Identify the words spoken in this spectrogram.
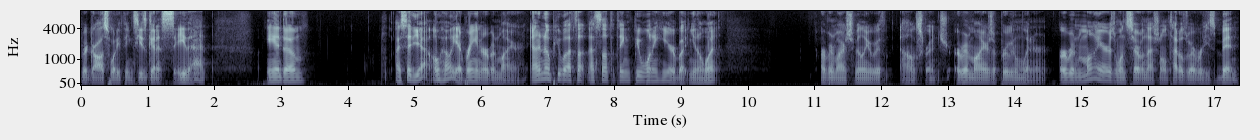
Regardless of what he thinks, he's to say that. And um, I said, yeah, oh, hell yeah, bring in Urban Meyer. And I know people, that's not, that's not the thing people want to hear, but you know what? Urban Meyer's familiar with Alex Grinch. Urban Meyer's a proven winner. Urban Meyer's won several national titles wherever he's been.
